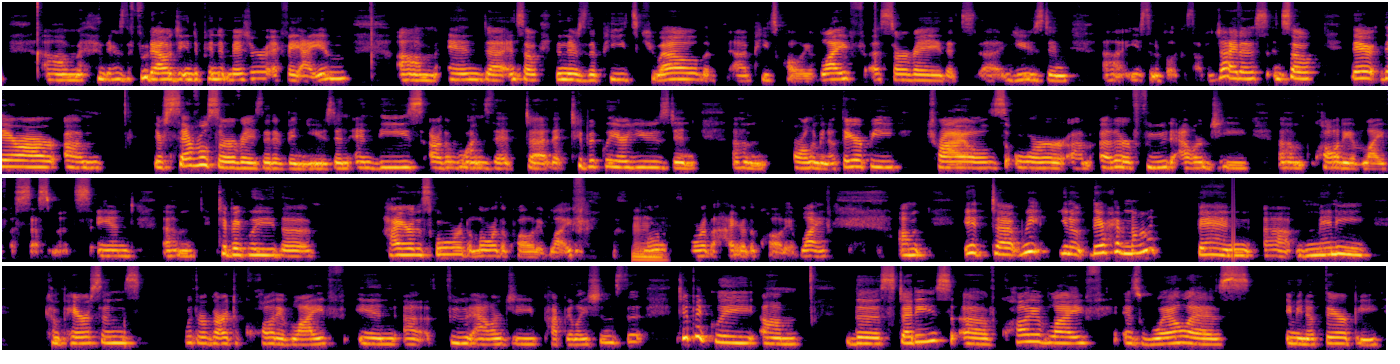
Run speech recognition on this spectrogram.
Um, there's the food allergy independent measure, FAIM. Um, and uh, and so then there's the PEDS QL, the uh, PEDS quality of life uh, survey that's uh, used in uh, eosinophilic esophagitis. And so there there are there's several surveys that have been used, and, and these are the ones that uh, that typically are used in um, oral immunotherapy trials or um, other food allergy um, quality of life assessments. And um, typically, the higher the score, the lower the quality of life. Mm. the lower the score, the higher the quality of life. Um, it uh, we you know there have not been uh, many comparisons with regard to quality of life in uh, food allergy populations that typically um, the studies of quality of life as well as immunotherapy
